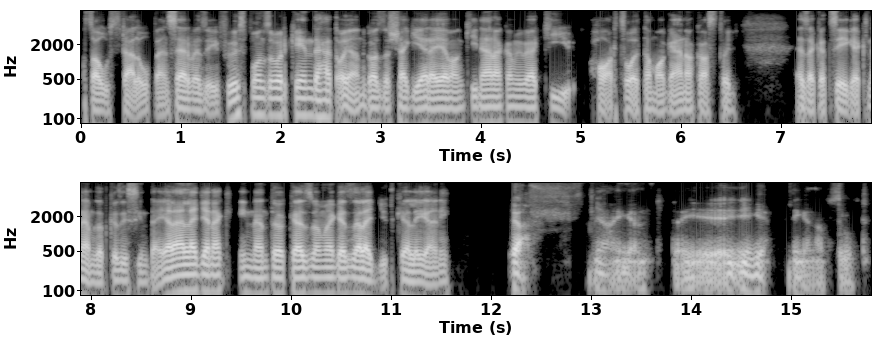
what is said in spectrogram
az Ausztrál Open szervezői főszponzorként, de hát olyan gazdasági ereje van Kínának, amivel kiharcolta magának azt, hogy ezek a cégek nemzetközi szinten jelen legyenek, innentől kezdve meg ezzel együtt kell élni. Ja, ja igen. Igen, igen, abszolút.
